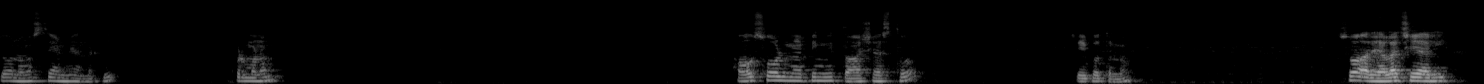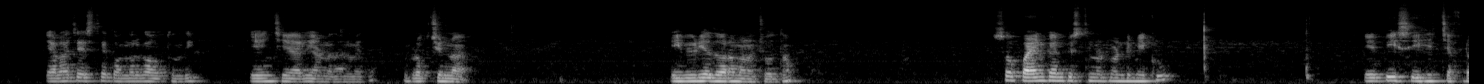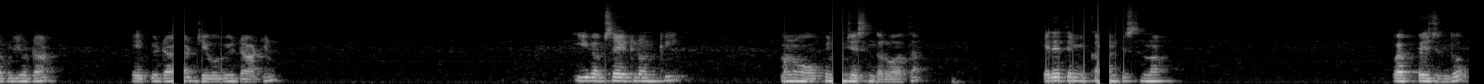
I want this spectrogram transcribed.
So, నమస్తే అండి అందరికీ ఇప్పుడు మనం హౌస్ హోల్డ్ మ్యాపింగ్ విత్ ఆషాస్‌తో చేయబోతున్నాం. సో, అది ఎలా చేయాలి? ఎలా చేస్తే తొందరగా అవుతుంది? ఏం చేయాలి? అన్న దాని మీద ఇప్పుడు ఒక చిన్న ఈ వీడియో ద్వారా మనం చూద్దాం. సో, పైన కనిపిస్తున్నటువంటి మీకు APCHFW dot AP dot GOV dot in ఈ వెబ్‌సైట్‌లోనికి మనం ఓపెన్ చేసిన తర్వాత ఏదైతే మీకు కనిపిస్తున్న వెబ్ పేజ్ ఉందో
